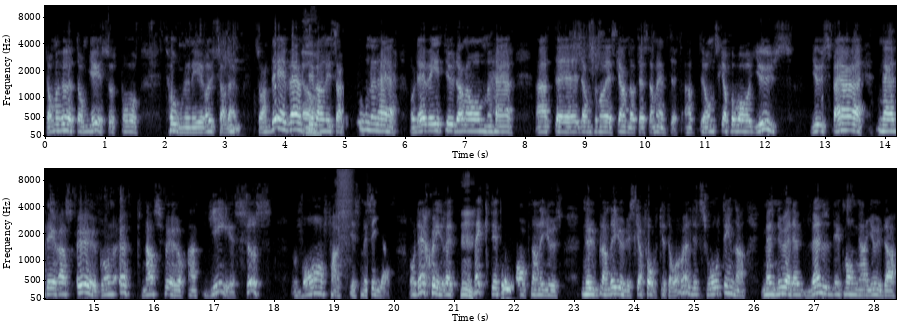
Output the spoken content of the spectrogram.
De har hört om Jesus på tronen i Jerusalem. Så det är världscivilisationen här och det vet judarna om här att eh, de som har läst gamla testamentet att de ska få vara ljus, ljusbärare när deras ögon öppnas för att Jesus var faktiskt Messias. Och det sker ett mm. mäktigt uppvaknande ljus nu bland det judiska folket. Det var väldigt svårt innan. Men nu är det väldigt många judar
